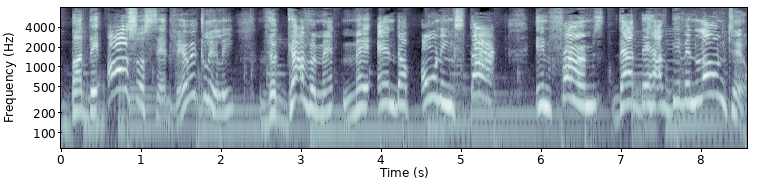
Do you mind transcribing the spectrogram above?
but they also said very clearly the government may end up owning stock in firms that they have given loan to,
